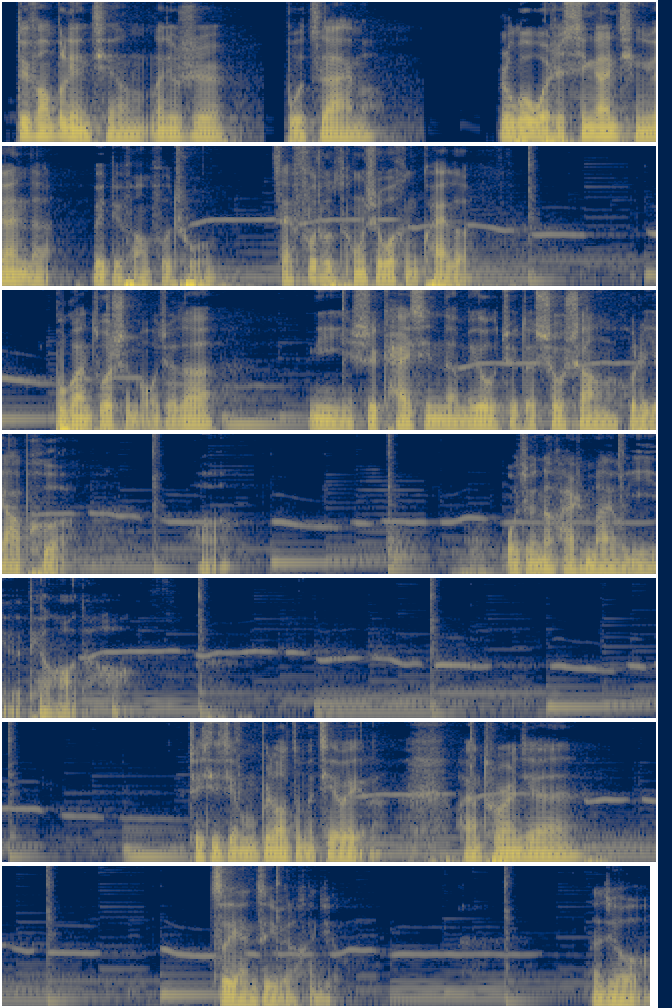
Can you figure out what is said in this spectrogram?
对方不领情，那就是不自爱吗？如果我是心甘情愿的为对方付出，在付出的同时我很快乐，不管做什么，我觉得你是开心的，没有觉得受伤或者压迫，啊，我觉得那还是蛮有意义的，挺好的哈。这期节目不知道怎么结尾了，好像突然间自言自语了很久，那就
